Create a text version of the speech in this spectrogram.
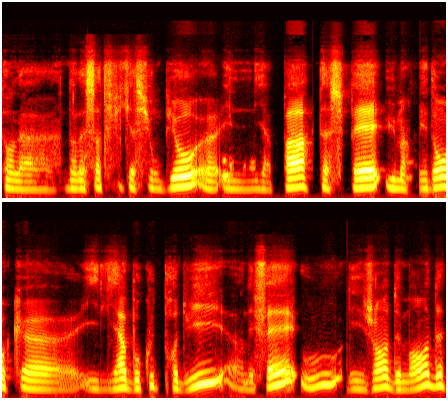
Dans la, certification bio, il n'y a pas d'aspect humain. Et donc, il y a beaucoup de produits, en effet, où les gens demandent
